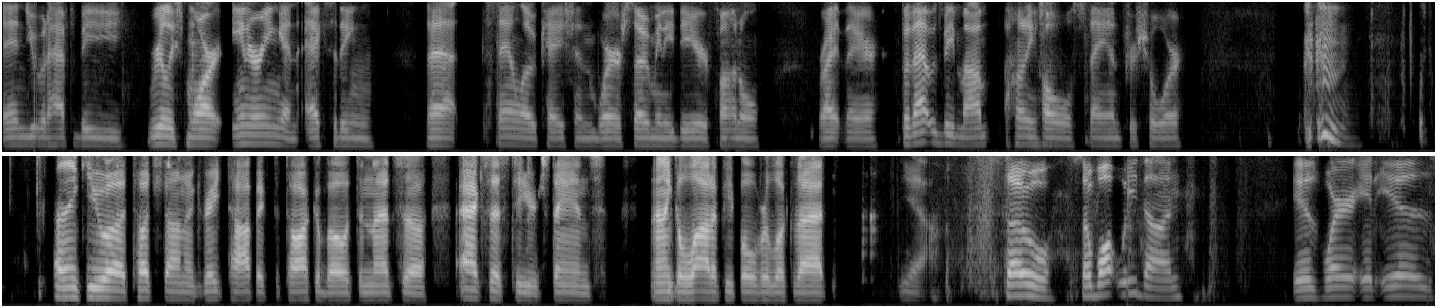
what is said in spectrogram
and you would have to be really smart entering and exiting that stand location where so many deer funnel right there. But that would be my honey hole stand for sure. I think you uh, touched on a great topic to talk about, and that's uh, access to your stands. And I think a lot of people overlook that. Yeah. So, so what we done is where it is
